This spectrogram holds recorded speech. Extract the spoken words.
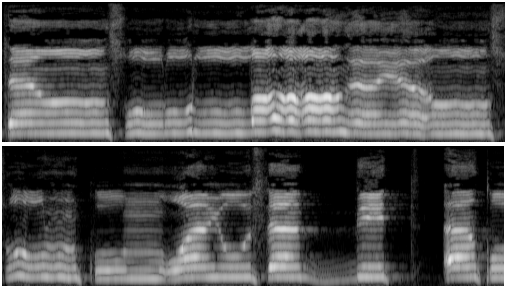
تنصروا الله ويثبت أقدامكم.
